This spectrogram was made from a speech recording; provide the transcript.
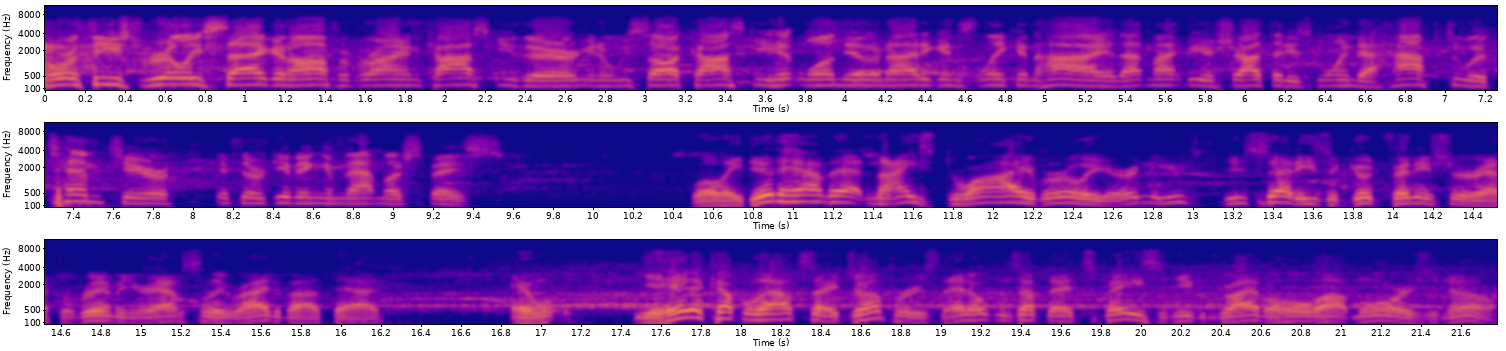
Northeast really sagging off of Ryan Koski there. You know, we saw Koski hit one the other night against Lincoln High. That might be a shot that he's going to have to attempt here if they're giving him that much space. Well, he did have that nice drive earlier, and you, you said he's a good finisher at the rim, and you're absolutely right about that. And you hit a couple outside jumpers, that opens up that space, and you can drive a whole lot more, as you know.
